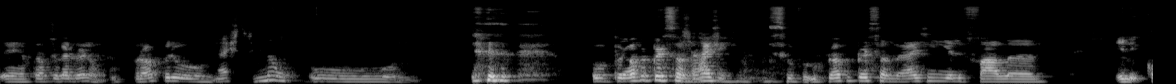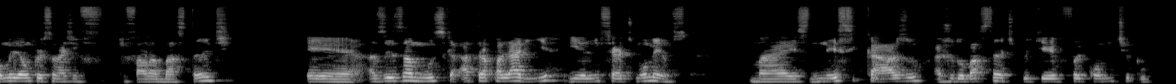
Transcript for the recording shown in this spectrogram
é, o próprio jogador não, o próprio mestre, não, o o próprio personagem, desculpa, o próprio personagem ele fala, ele como ele é um personagem que fala bastante, é, às vezes a música atrapalharia ele em certos momentos. Mas nesse caso ajudou bastante, porque foi como tipo,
